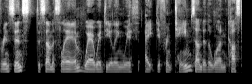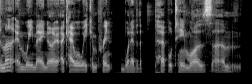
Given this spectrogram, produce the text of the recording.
for instance, the Summer Slam, where we're dealing with eight different teams under the one customer, and we may know, okay, well, we can print whatever the purple team was, um,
